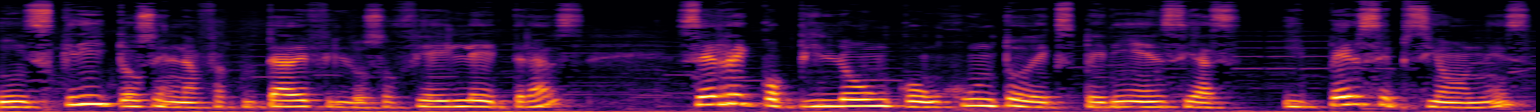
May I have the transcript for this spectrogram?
inscritos en la Facultad de Filosofía y Letras, se recopiló un conjunto de experiencias y percepciones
